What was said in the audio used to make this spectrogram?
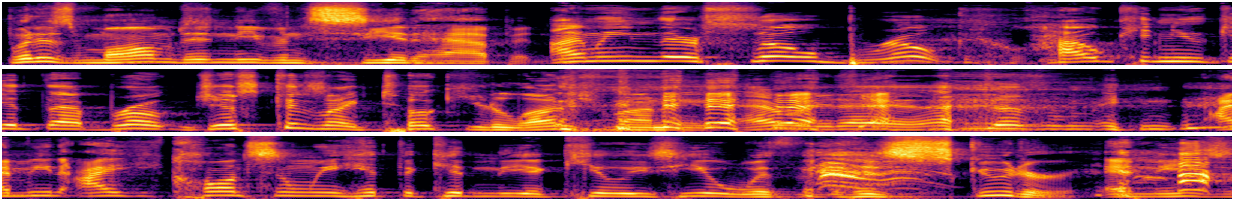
but his mom didn't even see it happen. I mean, they're so broke. How can you get that broke? Just because I took your lunch money every day, that doesn't mean. I mean, I constantly hit the kid in the Achilles heel with his scooter, and he's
